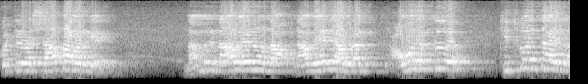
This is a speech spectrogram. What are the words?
ಕೊಟ್ಟಿರೋ ಶಾಪ ಅವ್ರಿಗೆ. ನಮಗೆ ನಾವೇನು ನಾವ್- ನಾವೇನು ಅವ್ರ ಅವರಕ್ಕೂ ಕಿತ್ಕೊಂತ ಇಲ್ಲ.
